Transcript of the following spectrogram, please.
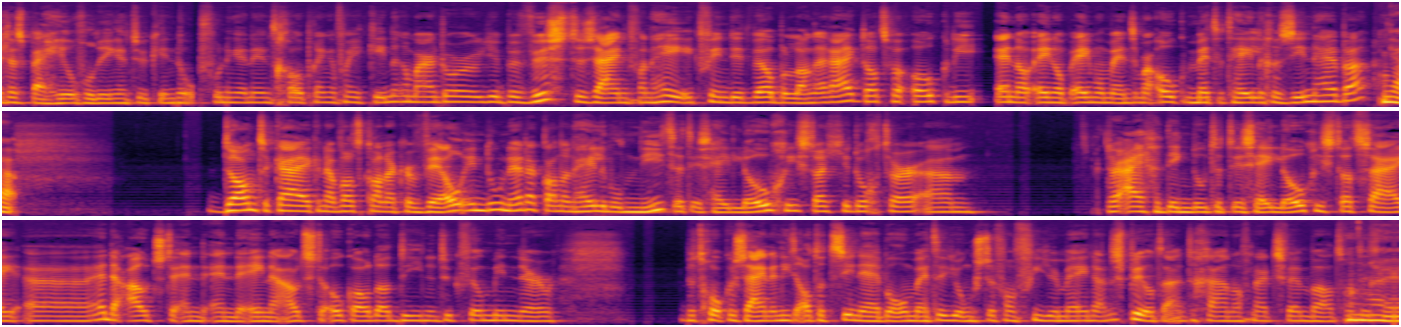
en dat is bij heel veel dingen natuurlijk in de opvoeding en in het grootbrengen van je kinderen. Maar door je bewust te zijn van, hé, hey, ik vind dit wel belangrijk. Dat we ook die en één op één momenten, maar ook met het hele gezin hebben. Ja, Dan te kijken naar wat kan ik er wel in doen. Hè? Daar kan een heleboel niet. Het is heel logisch dat je dochter ehm haar eigen ding doet. Het is heel logisch dat zij, eh, de oudste en, en de ene oudste ook al, dat die natuurlijk veel minder betrokken zijn en niet altijd zin hebben om met de jongste van vier mee naar de speeltuin te gaan of naar het zwembad. Want Nee.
